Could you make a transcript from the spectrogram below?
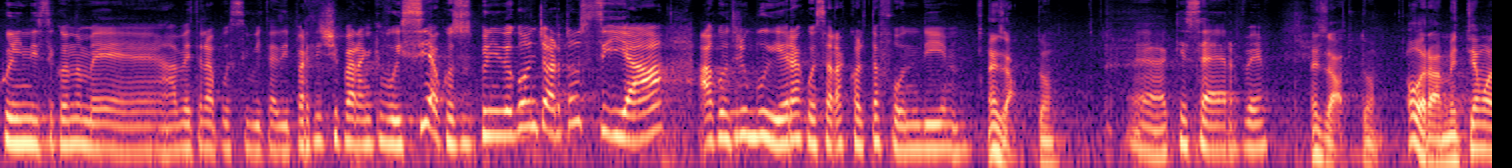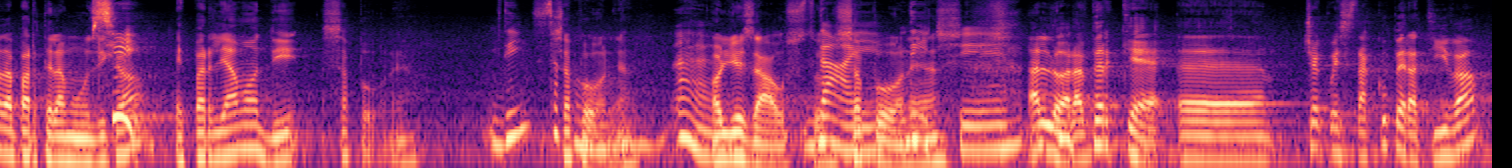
Quindi secondo me avete la possibilità di partecipare anche voi sia a questo splendido concerto sia a contribuire a questa raccolta fondi Esatto. eh, che serve. Esatto. Ora mettiamo da parte la musica Sì. e parliamo di sapone. Di sapone. Eh, Olio esausto, Dai, sapone. dici. Allora, perché eh, c'è questa cooperativa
